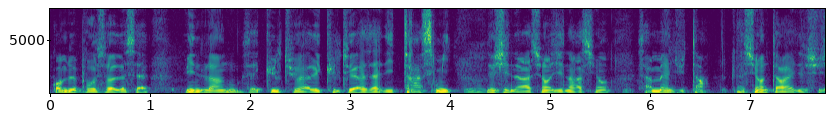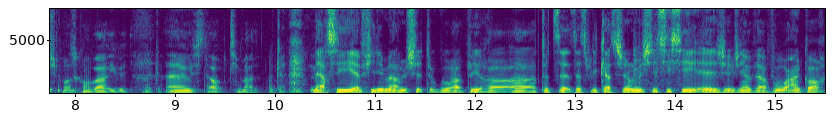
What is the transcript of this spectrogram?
Comme le professeur le sait, une langue, c'est culturel. Et culturel, ça dit transmis de génération en génération, ça met du temps. Si on travaille dessus, je pense qu'on va arriver à un résultat optimal. Merci infiniment, M. Tougoura, pour euh, euh, toutes ces explications. M. Sissi, je viens vers vous encore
